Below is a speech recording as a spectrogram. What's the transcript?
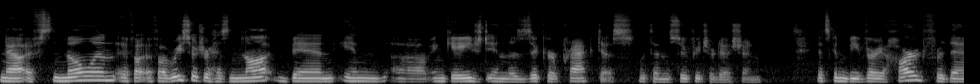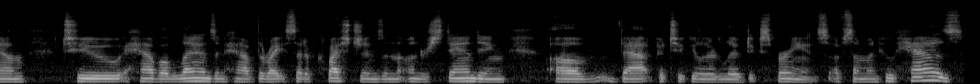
Now, if no one, if a, if a researcher has not been in, uh, engaged in the zikr practice within the Sufi tradition, it's going to be very hard for them to have a lens and have the right set of questions and the understanding of that particular lived experience of someone who has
